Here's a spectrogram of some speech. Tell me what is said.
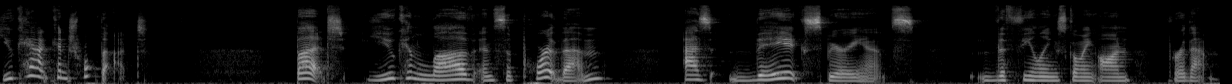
You can't control that. But you can love and support them as they experience the feelings going on for them.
